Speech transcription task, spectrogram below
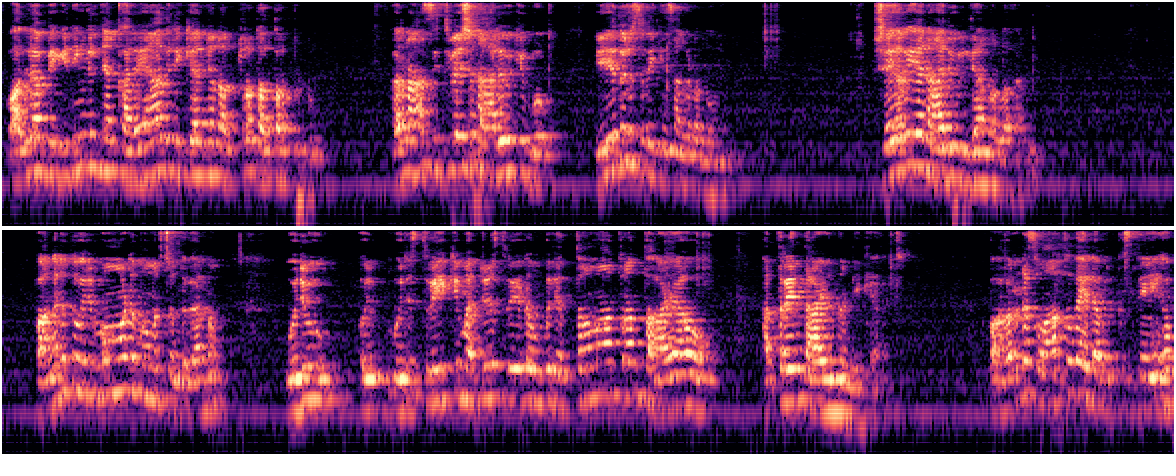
അപ്പോൾ അതിൽ ആ ബിഗിനിങ്ങിൽ ഞാൻ കരയാതിരിക്കാൻ ഞാൻ അത്ര തത്രപ്പെട്ടു. കാരണം ആ സിറ്റുവേഷൻ ആലോചിക്കുമ്പോൾ ഏതൊരു സ്ത്രീക്കും സങ്കടം തോന്നും. ഷെയർ ചെയ്യാൻ ആരും ഇല്ല എന്നുള്ളതാണ്. അപ്പൊ അങ്ങനത്തെ ഒരുപാട് മൊമെന്റ്സ് ഉണ്ട്. കാരണം ഒരു- ഒരു സ്ത്രീക്ക് മറ്റൊരു സ്ത്രീയുടെ മുമ്പിൽ എത്രമാത്രം താഴാവോ അത്രയും താഴുന്നുണ്ട് ഈ ക്യാരക്ടർ അപ്പൊ അവരുടെ സ്വാർത്ഥതയല്ല അവർക്ക് സ്നേഹം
